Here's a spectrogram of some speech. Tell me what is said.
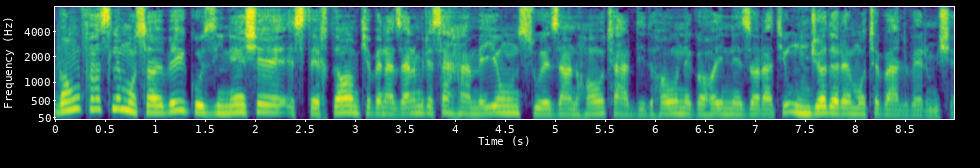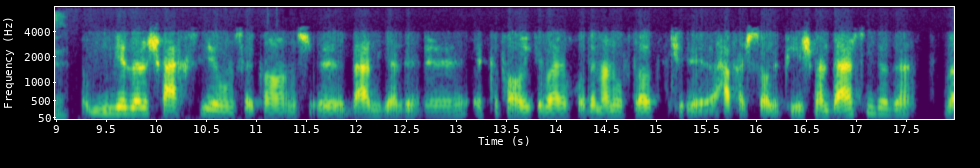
و اون فصل مصاحبه گزینش استخدام که به نظر می‌رسه همه اون سوء زنها و تردیدها و نگاه های نظارتی اونجا داره متبلور میشه. یه ذره شخصی اون سکانس برمیگرده به اتفاقی که برای خود من افتاد که 7 سال پیش من درس می‌دادم و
